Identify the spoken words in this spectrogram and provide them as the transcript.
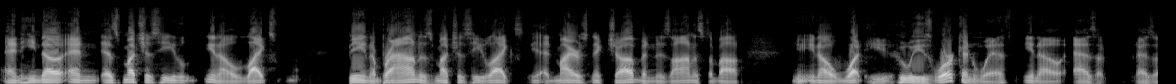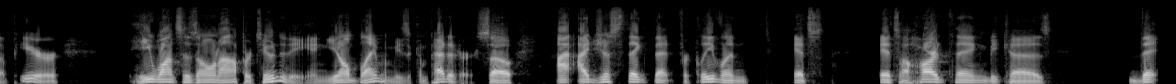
And he know and as much as he, you know, likes being a Brown as much as he likes he admires Nick Chubb and is honest about you know what he who he's working with, you know, as a as a peer, he wants his own opportunity and you don't blame him. He's a competitor. So I, I just think that for Cleveland, it's it's a hard thing because they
